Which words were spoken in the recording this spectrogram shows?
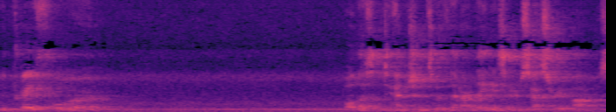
We pray for all those intentions within Our Lady's intercessory box,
